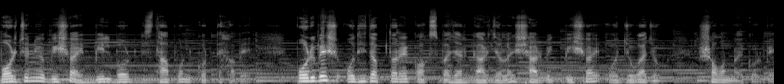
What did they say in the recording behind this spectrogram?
বর্জনীয় বিষয়ে বিলবোর্ড স্থাপন করতে হবে। পরিবেশ অধিদপ্তরের কক্সবাজার কার্যালয় সার্বিক বিষয় ও যোগাযোগ সমন্বয় করবে।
